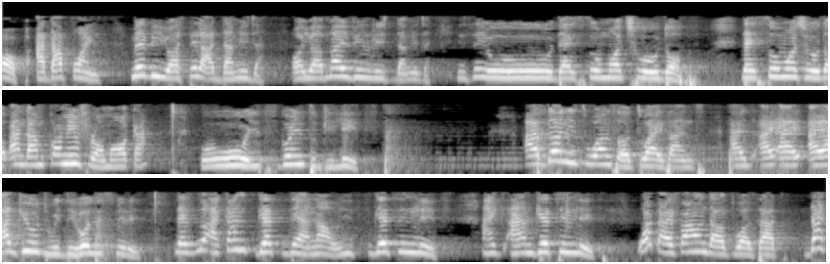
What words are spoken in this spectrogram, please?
up at that point. Maybe you are still at Damija, or you have not even reached Damija. You say, Oh, there's so much hold up. There's so much hold up. And I'm coming from Awka. Oh, it's going to be late. I've done it once or twice, and I, I, I, I argued with the Holy Spirit. There's no, I can't get there now. It's getting late. I, I am getting late. What I found out was that that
